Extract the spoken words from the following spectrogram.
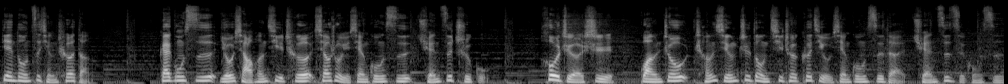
电动自行车等，该公司由小鹏汽车销售有限公司全资持股，后者是广州成行制动汽车科技有限公司的全资子公司。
